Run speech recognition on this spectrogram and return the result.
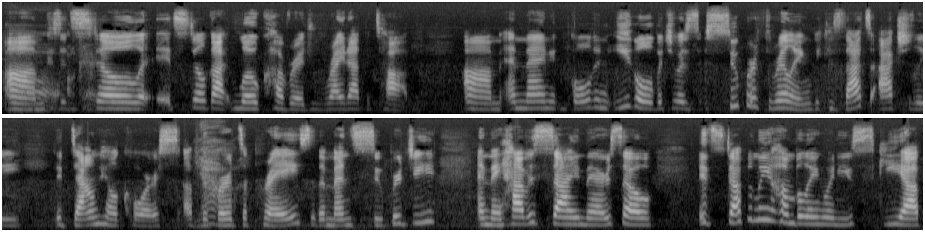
because Oh, it's okay. still it's still got low coverage right at the top. Um, and then Golden Eagle, which was super thrilling because that's actually the downhill course of the Birds of Prey, so the men's Super G, and they have a sign there. So it's definitely humbling when you ski up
